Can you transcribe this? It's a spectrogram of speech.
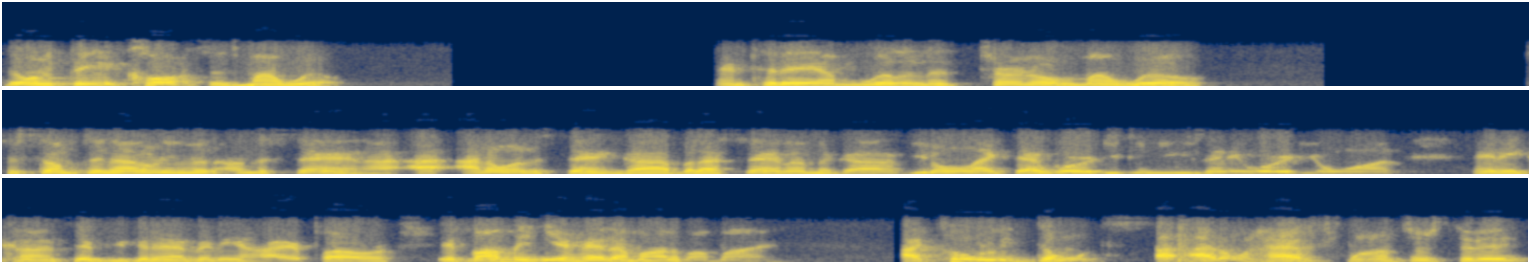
The only thing it costs is my will. And today I'm willing to turn over my will to something I don't even understand. I, I, I don't understand God, but I stand under God. If you don't like that word, you can use any word you want, any concept. You can have any higher power. If I'm in your head, I'm out of my mind. I totally don't. I, I don't have sponsors today.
